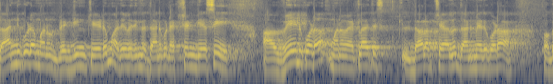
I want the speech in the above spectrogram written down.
దాన్ని కూడా మనం డ్రెడ్జింగ్ చేయడం అదేవిధంగా దాన్ని కూడా ఎక్స్టెండ్ చేసి ఆ వేని కూడా మనం ఎట్లా అయితే డెవలప్ చేయాలో దాని మీద కూడా ఒక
